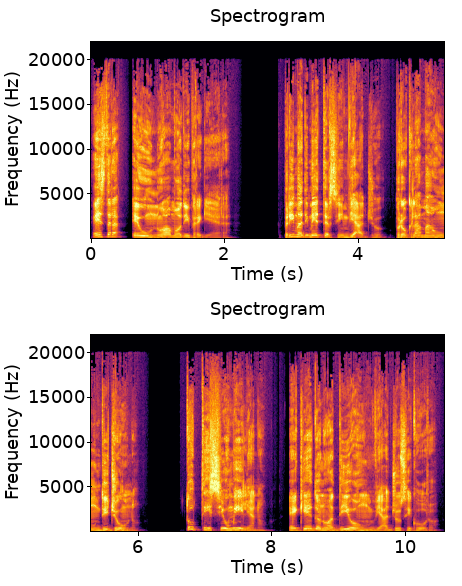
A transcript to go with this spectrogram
Esdra è un uomo di preghiera. Prima di mettersi in viaggio, proclama un digiuno. Tutti si umiliano e chiedono a Dio un viaggio sicuro.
